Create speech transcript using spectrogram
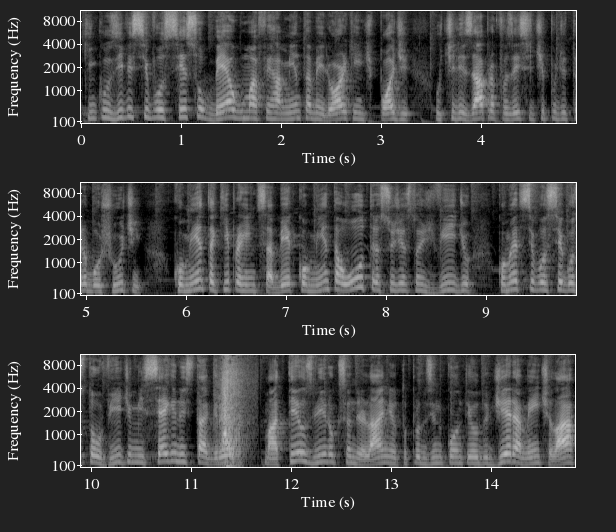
que inclusive se você souber alguma ferramenta melhor que a gente pode utilizar para fazer esse tipo de troubleshooting, comenta aqui para a gente saber, comenta outras sugestões de vídeo, comenta se você gostou do vídeo, me segue no Instagram, Mateus Linux Underline, eu estou produzindo conteúdo diariamente lá,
